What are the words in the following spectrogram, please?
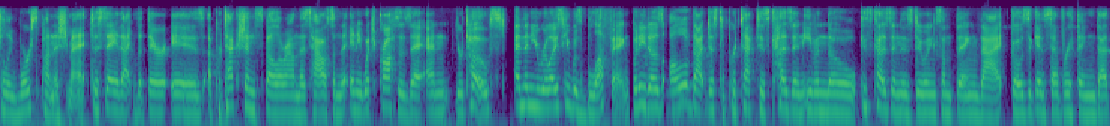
potentially worse punishment to say that that there is a protection spell around this house and that any witch crosses it and you're toast. And then you realize he was bluffing, but he does all of that just to protect his cousin, even though his cousin is doing something that goes against everything that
